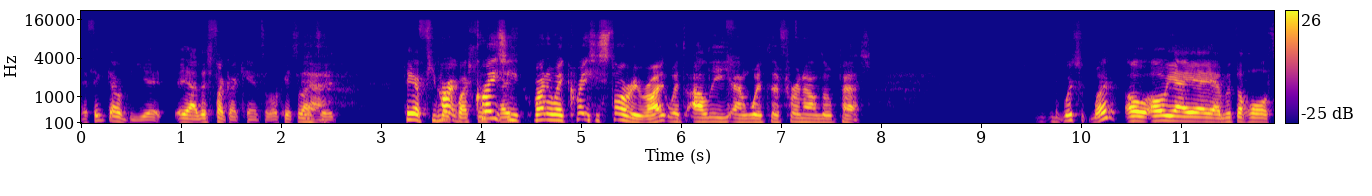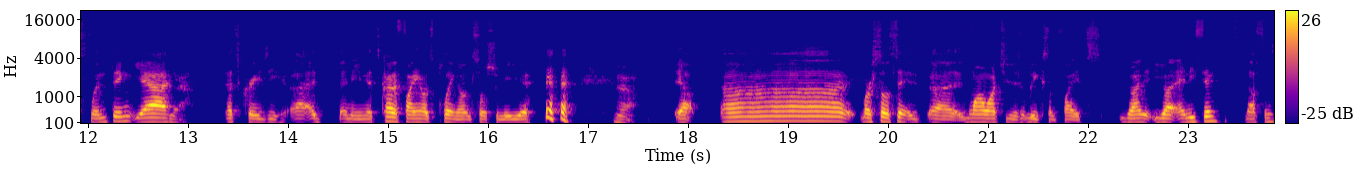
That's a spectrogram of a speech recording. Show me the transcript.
I think that would be it. Yeah, this fight got canceled. Okay, so that's Yeah. it. Take a few more Cra- questions. Crazy, guys. by the way, crazy story, right? With Ali and with uh, Fernando Lopez. Which what? Oh, oh yeah, yeah, yeah. With the whole slim thing, yeah, Yeah. that's crazy. Uh, I, I mean, it's kind of funny how it's playing out on social media. Yeah. yeah. Uh, Marcel says, uh, Juan wants you to leak some fights. You got you got anything? Nothing.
